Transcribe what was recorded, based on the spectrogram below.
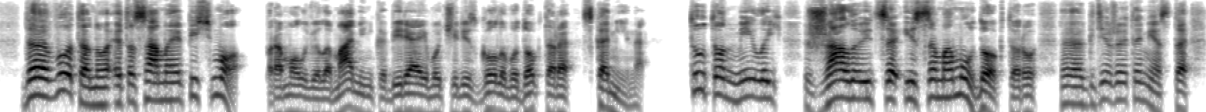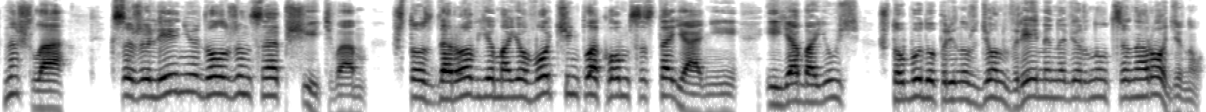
— Да вот оно, это самое письмо, — промолвила маменька, беря его через голову доктора с камина. Тут он, милый, жалуется и самому доктору. Э, где же это место? Нашла. К сожалению, должен сообщить вам, что здоровье мое в очень плохом состоянии, и я боюсь, что буду принужден временно вернуться на родину.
